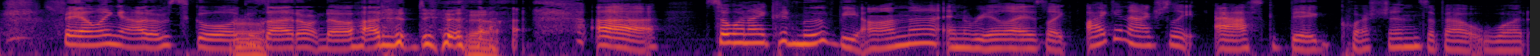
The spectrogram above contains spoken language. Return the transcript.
failing out of school because I don't know how to do yeah. that. So when I could move beyond that and realize like I can actually ask big questions about what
